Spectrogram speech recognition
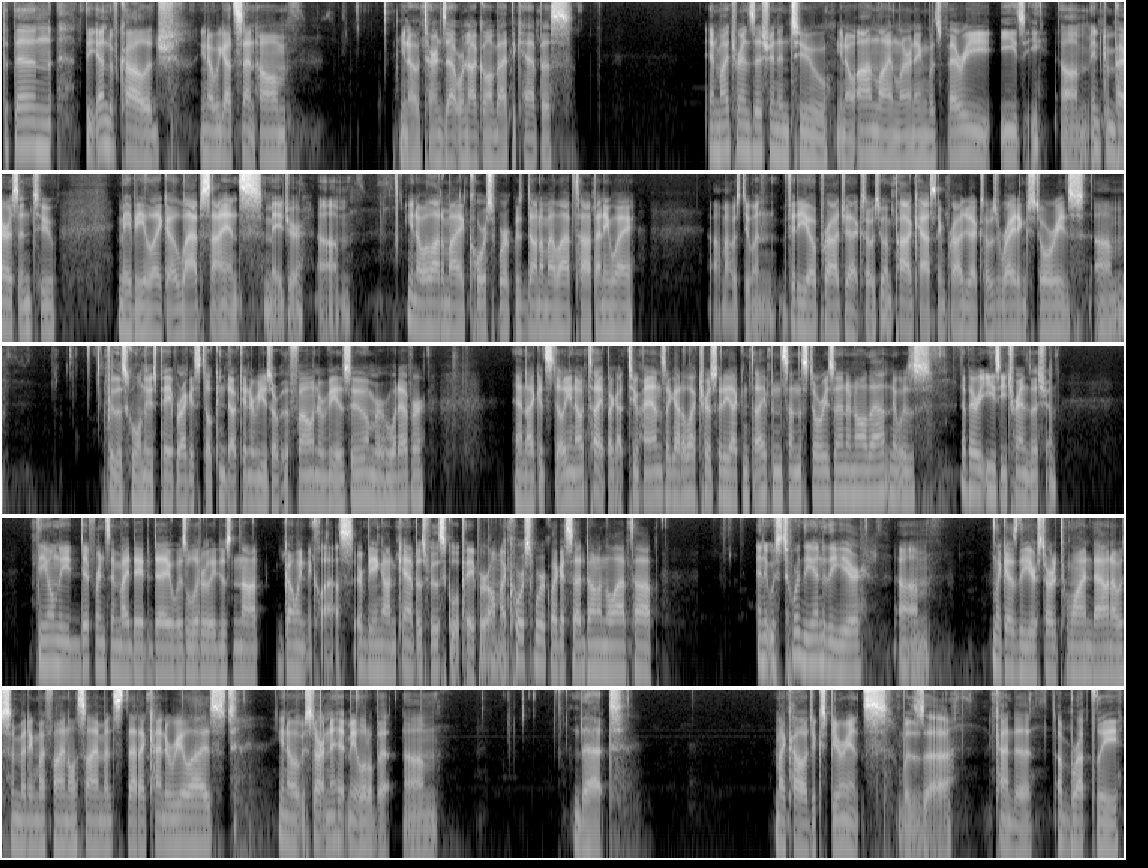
but then the end of college, you know, we got sent home. You know, turns out we're not going back to campus. And my transition into, you know, online learning was very easy um, in comparison to maybe like a lab science major. Um, you know, a lot of my coursework was done on my laptop anyway. Um, I was doing video projects, I was doing podcasting projects, I was writing stories. Um, for the school newspaper, I could still conduct interviews over the phone or via Zoom or whatever. And I could still, you know, type. I got two hands, I got electricity, I can type and send the stories in and all that. And it was a very easy transition the only difference in my day to day was literally just not going to class or being on campus for the school paper. All my coursework, like I said, done on the laptop. And it was toward the end of the year, um, like as the year started to wind down, I was submitting my final assignments that I kind of realized, you know, it was starting to hit me a little bit. Um, that my college experience was uh, kind of abruptly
